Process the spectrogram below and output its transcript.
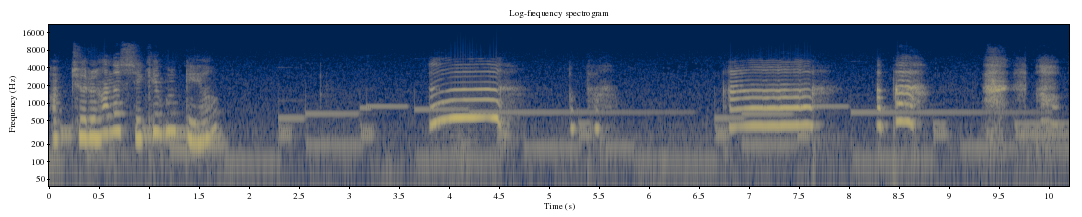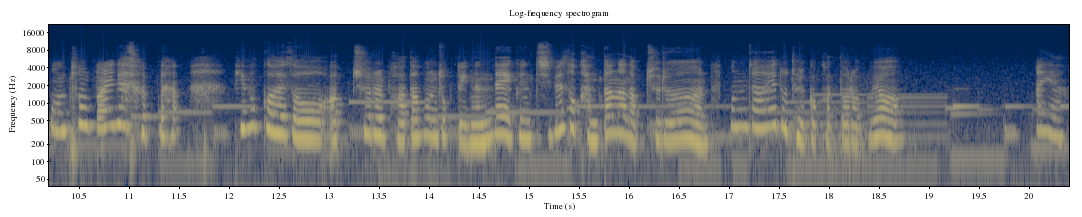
압출을 하나씩 해볼게요. 엄청 빨개졌다. 피부과에서 압출을 받아본 적도 있는데 그냥 집에서 간단한 압출은 혼자 해도 될 것 같더라고요. 아야,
